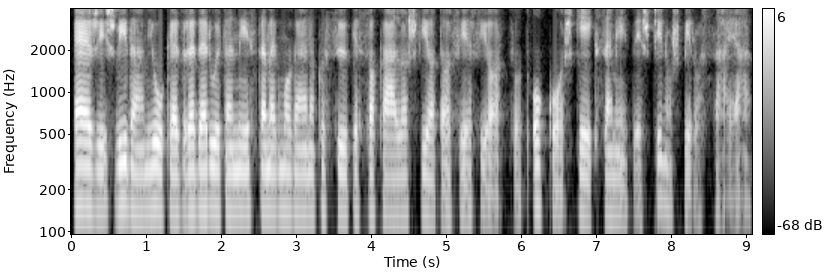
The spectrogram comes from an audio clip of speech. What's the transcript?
Erzsés vidám jókedvre derülten nézte meg magának a szőke szakállas fiatal férfi arcot, okos, kék szemét és csinos piros száját.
